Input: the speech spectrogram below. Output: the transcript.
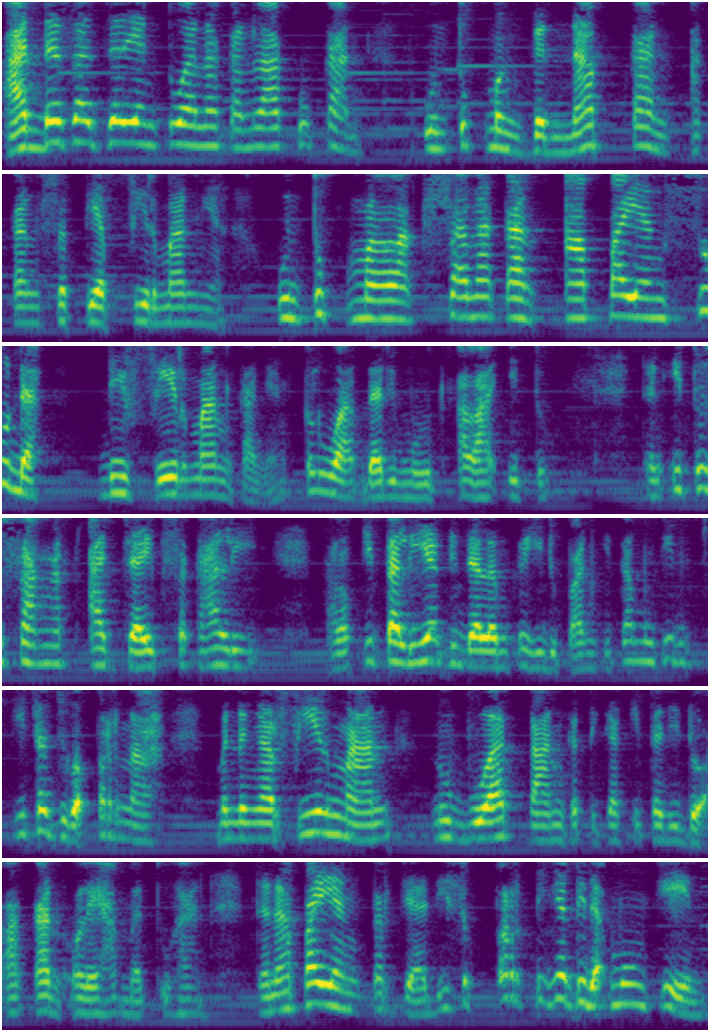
Ada saja yang Tuhan akan lakukan untuk menggenapkan akan setiap firman-Nya, untuk melaksanakan apa yang sudah difirmankan yang keluar dari mulut Allah itu. Dan itu sangat ajaib sekali. Kalau kita lihat di dalam kehidupan kita mungkin kita juga pernah mendengar firman nubuatan ketika kita didoakan oleh hamba Tuhan. Dan apa yang terjadi sepertinya tidak mungkin.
